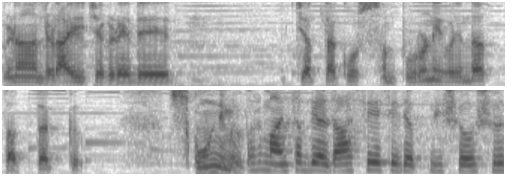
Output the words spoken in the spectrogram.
ਬਿਨਾ ਲੜਾਈ ਝਗੜੇ ਦੇ ਜਦ ਤੱਕ ਉਹ ਸੰਪੂਰਨ ਨਹੀਂ ਹੋ ਜਾਂਦਾ ਤਦ ਤੱਕ ਸਕੂਨ ਨਹੀਂ ਮਿਲਦਾ। ਔਰ ਮਾਨ ਸਾਹਿਬ ਦੀ ਅਰਦਾਸ ਵੀ ਅਸੀਂ ਜਦ ਸ਼ੋਅ ਸ਼ੁਰੂ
